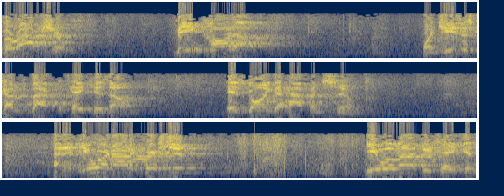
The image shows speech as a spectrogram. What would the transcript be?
The rapture, being caught up when Jesus comes back to take his own, is going to happen soon. And if you are not a Christian, you will not be taken.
